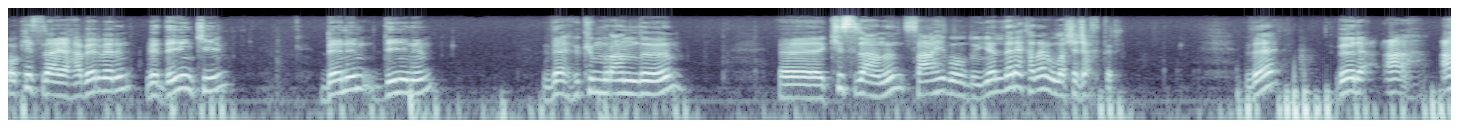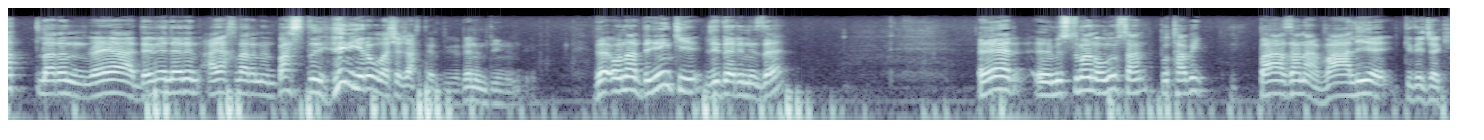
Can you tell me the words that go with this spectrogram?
o Kisra'ya haber verin ve deyin ki benim dinim ve hükümranlığım e, Kisra'nın sahip olduğu yerlere kadar ulaşacaktır. Ve böyle atların veya develerin ayaklarının bastığı her yere ulaşacaktır diyor benim dinim diyor. Ve ona deyin ki liderinize eğer e, Müslüman olursan bu tabi bazana, valiye gidecek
